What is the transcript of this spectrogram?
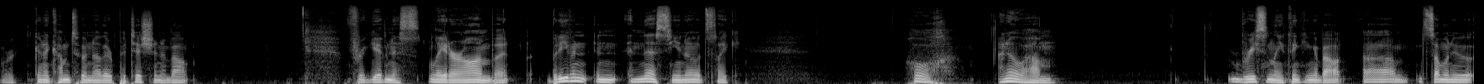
We're going to come to another petition about forgiveness later on, but but even in in this, you know, it's like, oh, I know. Um, recently thinking about um, someone who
